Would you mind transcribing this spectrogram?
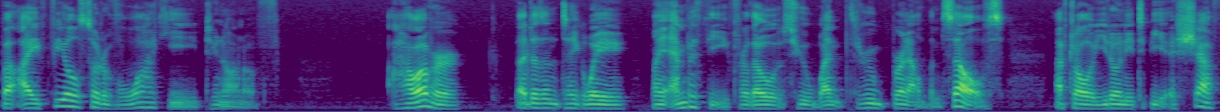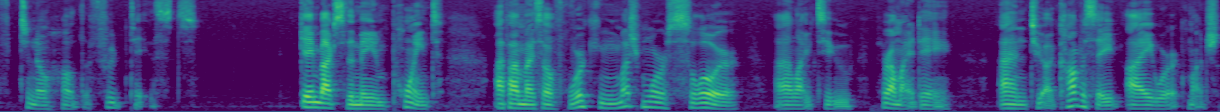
But I feel sort of lucky to not have. However, that doesn't take away my empathy for those who went through burnout themselves. After all, you don't need to be a chef to know how the food tastes. Getting back to the main point, I find myself working much more slower than I like to throughout my day, and to uh, compensate, I work much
